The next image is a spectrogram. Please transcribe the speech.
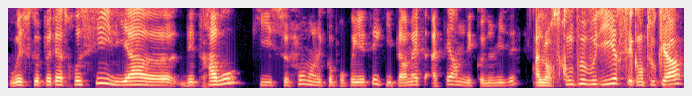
Ou est-ce que peut-être aussi il y a euh, des travaux qui se font dans les copropriétés qui permettent à terme d'économiser? Alors ce qu'on peut vous dire, c'est qu'en tout cas,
